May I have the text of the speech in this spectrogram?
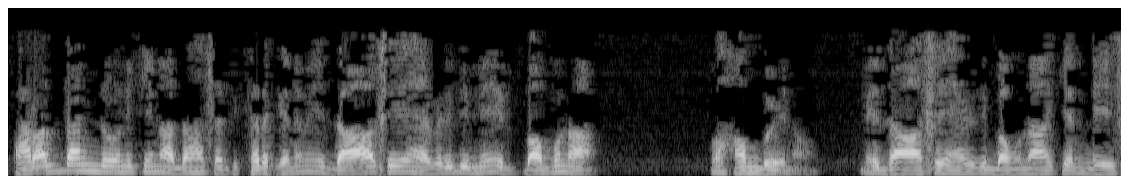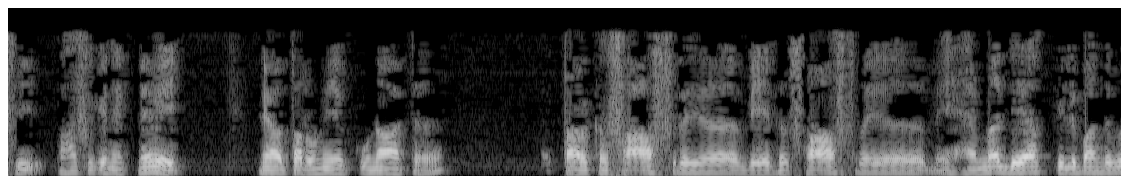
පරද්දන්න ඕනේ කියන අදහස ඇති කරගෙන මේ 16 හැවිරිදි මේ බමුණාව හම්බ වෙනවා. මේ 16 හැවිරිදි බමුණා කියන්නේ දේශි පහසු කෙනෙක් නෙවෙයි. මෙයා තරුණයෙක් වුණාට තර්ක ශාස්ත්‍රය, වේද ශාස්ත්‍රය මේ හැම දෙයක් පිළිබඳව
